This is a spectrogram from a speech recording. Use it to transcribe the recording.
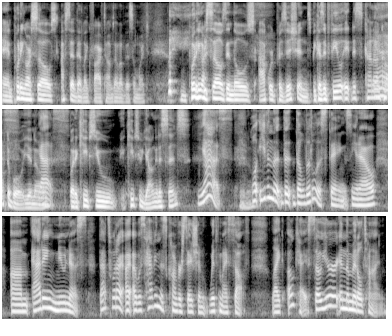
And putting ourselves, I've said that like five times. I love that so much. putting ourselves in those awkward positions because it feel it, it's kind of Yes. uncomfortable, you know. Yes. But it keeps you it keeps you young in a sense. Yes. Well, even the, the, the littlest things, you know, um, adding newness. That's what I, I, I was having this conversation with myself. Like, okay, so you're in the middle time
